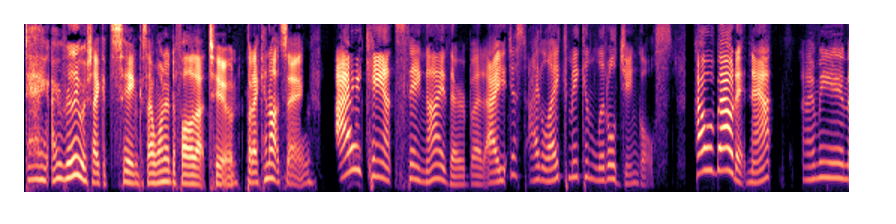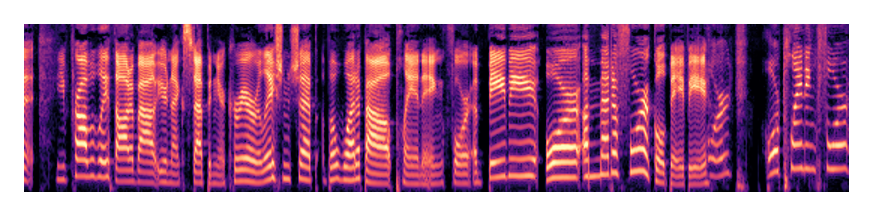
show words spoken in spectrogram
Dang, I really wish I could sing because I wanted to follow that tune, but I cannot sing. I can't sing either, but I just I like making little jingles. How about it, Nat? I mean, you probably thought about your next step in your career relationship, but what about planning for a baby or a metaphorical baby? Or or planning for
